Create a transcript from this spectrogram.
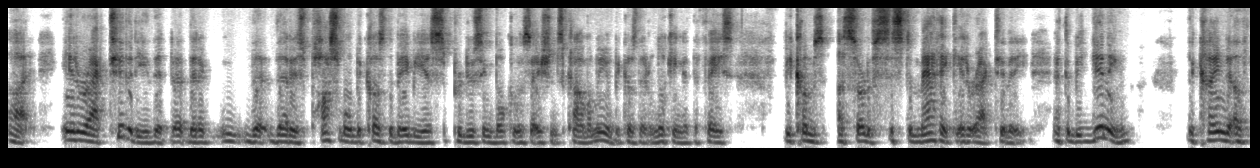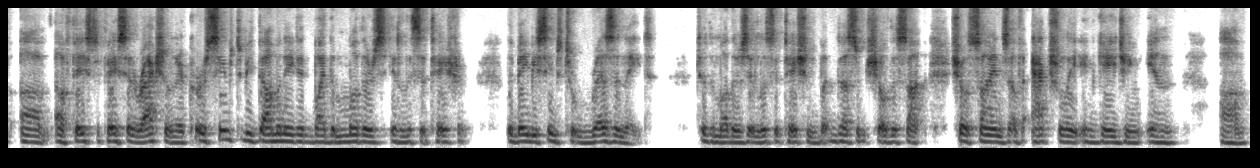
uh, interactivity that, that, that, that is possible because the baby is producing vocalizations commonly and because they're looking at the face becomes a sort of systematic interactivity. At the beginning, the kind of, um, of face-to-face interaction that occurs seems to be dominated by the mother's elicitation. The baby seems to resonate to the mother's elicitation, but doesn't show the show signs of actually engaging in um,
